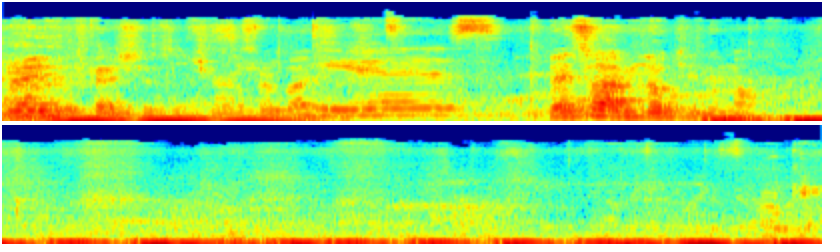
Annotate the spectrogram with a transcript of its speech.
great. Finish his insurance for bike. He is. That's why I'm knocking him out. Okay.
